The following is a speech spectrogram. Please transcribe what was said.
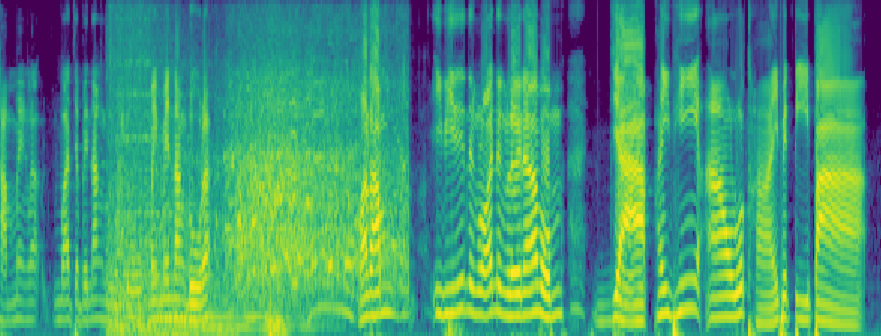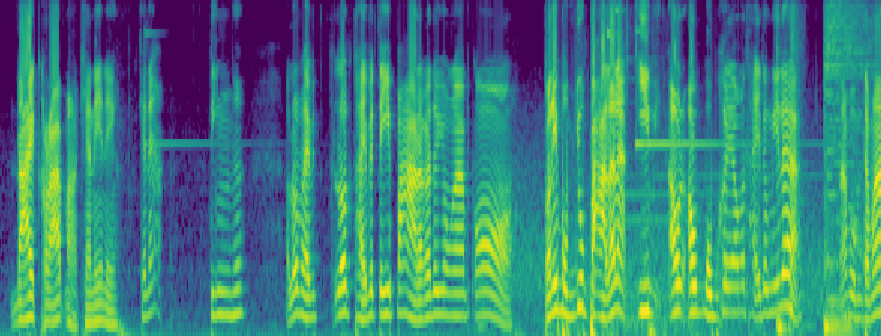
ทำแม่งแล้วว่าจะไปนั่งดูวิดีโอไม่ไม่นั่งดูแล้วมาทำ EP ที่101เลยนะครับผม อยากให้พี่เอารถไถไปตีป่าได้ครับ อะแค่นี้เองแค่นี้ติงฮะ เอารถไถรถไถไปตีป่าแล้วก็ทุกท่านครับก็ ตอนนี้ผมอยู่ป่าแล้วแหละอีเอาเอาผมเคยเอามาไถตรงนี้เลยอะนะผมแต่ว่า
